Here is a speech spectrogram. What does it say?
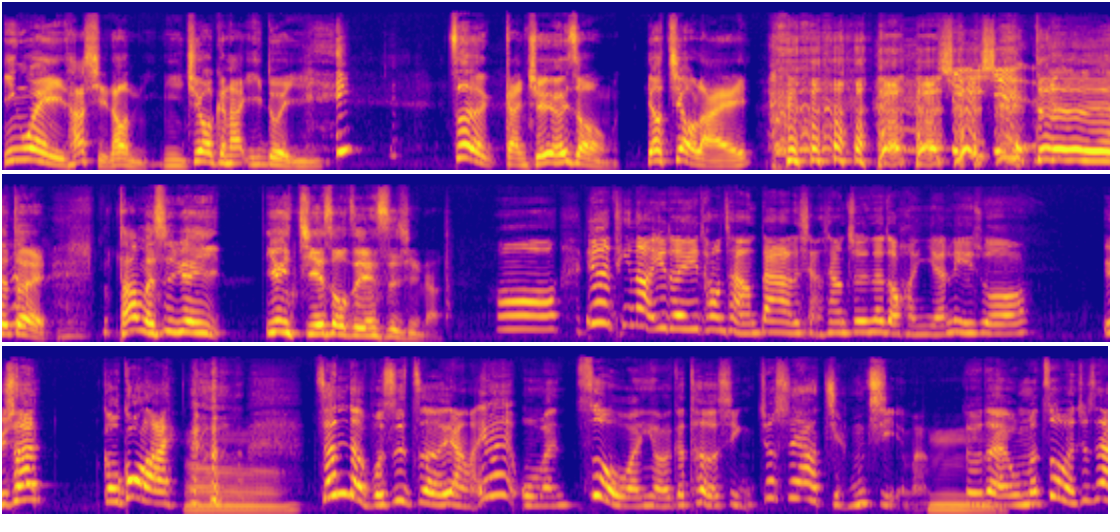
因为他写到你，你就要跟他一对一，这感觉有一种要叫来。叙叙，对对对对对，他们是愿意愿意接受这件事情的。哦。因为听到一对一，通常大家的想象就是那种很严厉，说雨辰，给我过来。嗯真的不是这样了，因为我们作文有一个特性，就是要讲解嘛，嗯、对不对？我们作文就是要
